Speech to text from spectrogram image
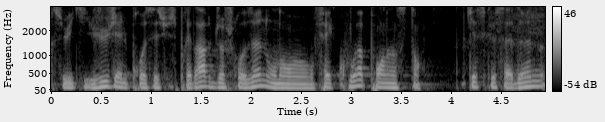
celui qui jugeait le processus pré-draft, Josh Rosen. On en fait quoi pour l'instant? Qu'est-ce que ça donne?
